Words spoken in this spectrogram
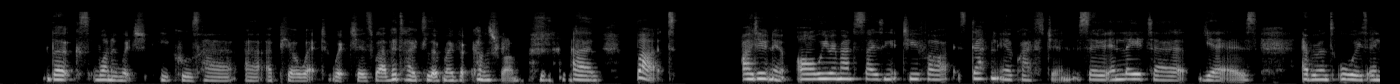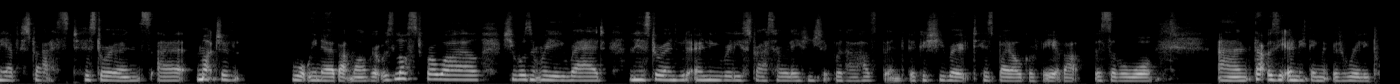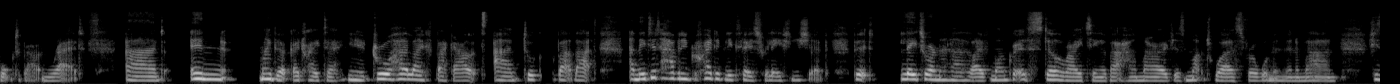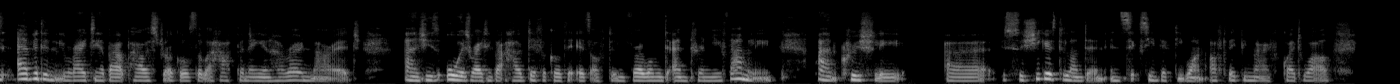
books, one in which he calls her uh, a pure wit, which is where the title of my book comes from. um, but I don't know, are we romanticizing it too far? It's definitely a question. So in later years, everyone's always only ever stressed, historians, uh, much of what we know about Margaret was lost for a while. She wasn't really read, and historians would only really stress her relationship with her husband because she wrote his biography about the Civil War. And that was the only thing that was really talked about and read. And in my book, I try to, you know, draw her life back out and talk about that. And they did have an incredibly close relationship. But later on in her life, Margaret is still writing about how marriage is much worse for a woman than a man. She's evidently writing about power struggles that were happening in her own marriage. And she's always writing about how difficult it is often for a woman to enter a new family. And crucially, uh, so she goes to London in 1651 after they've been married for quite a while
